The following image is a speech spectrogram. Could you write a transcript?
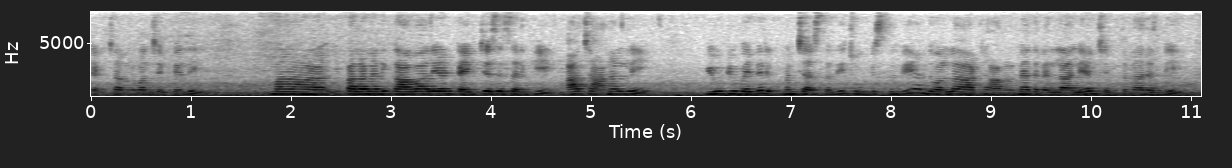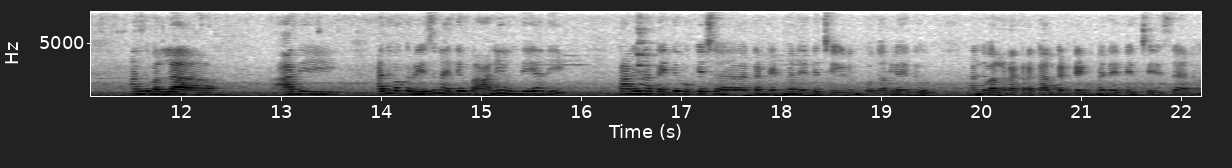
టెక్ ఛానల్ వాళ్ళు చెప్పేది మా ఫలానాది కావాలి అని టైప్ చేసేసరికి ఆ ఛానల్ని యూట్యూబ్ అయితే రికమెండ్ చేస్తుంది చూపిస్తుంది. అందువల్ల ఆ ఛానల్ మీద వెళ్ళాలి అని చెప్తున్నారండి. అందువల్ల అది అది ఒక రీజన్ అయితే బాగానే ఉంది అది. కానీ నాకైతే ఒకే కంటెంట్ మీద అయితే చేయడం కుదరలేదు. అందువల్ల రకరకాల కంటెంట్ మీద అయితే చేశాను.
